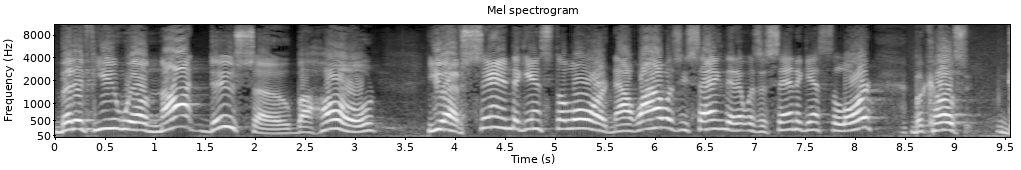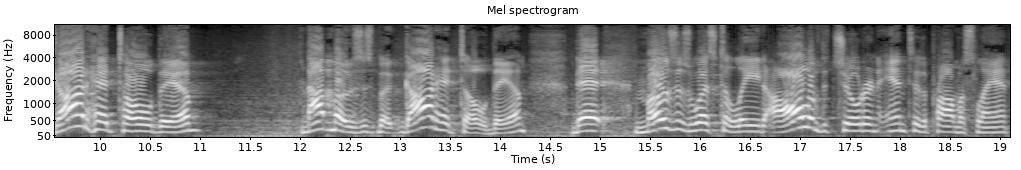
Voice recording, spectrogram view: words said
But if you will not do so, behold, you have sinned against the Lord. Now, why was he saying that it was a sin against the Lord? Because God had told them not Moses, but God had told them that Moses was to lead all of the children into the promised land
